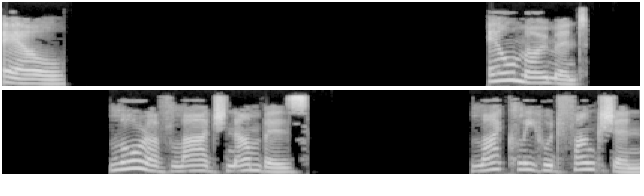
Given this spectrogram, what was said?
L. L moment. Law of large numbers. Likelihood function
